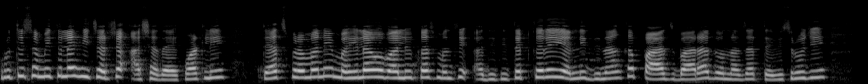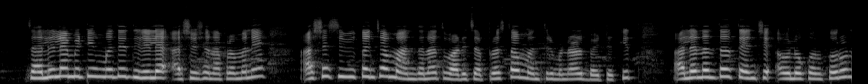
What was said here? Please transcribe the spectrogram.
कृती समितीला ही चर्चा आशादायक वाटली. त्याचप्रमाणे महिला व बालविकास मंत्री अदिती तटकरे यांनी दिनांक पाच बारा दोन हजार तेवीस रोजी झालेल्या मीटिंगमध्ये दिलेल्या आश्वासनाप्रमाणे आशा सेविकांच्या मानधनात वाढीचा प्रस्ताव मंत्रिमंडळ बैठकीत आल्यानंतर त्यांचे अवलोकन करून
